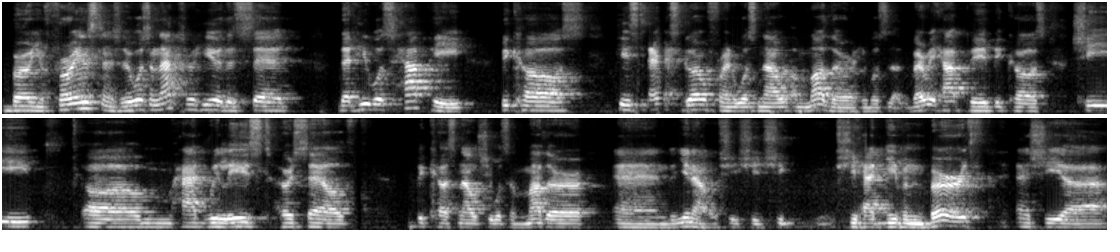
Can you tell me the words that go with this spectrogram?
burn you. For instance, there was an actor here that said that he was happy because his ex-girlfriend was now a mother. He was very happy because she um, had released herself because now she was a mother and you know she she she she had given birth and she uh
